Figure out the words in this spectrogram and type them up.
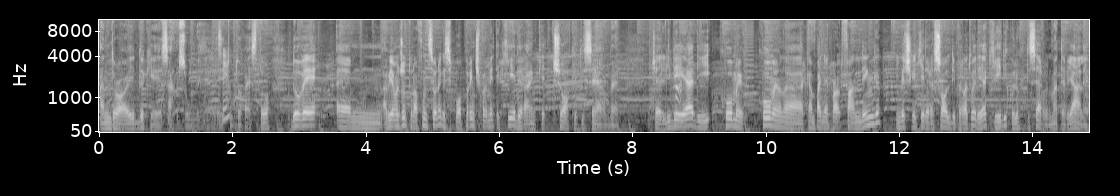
Android, che Samsung e Sì. tutto il resto, dove ehm, abbiamo aggiunto una funzione che si può principalmente chiedere anche ciò che ti serve. Cioè l'idea di come, come una campagna crowdfunding, invece che chiedere soldi per la tua idea, chiedi quello che ti serve, il materiale.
